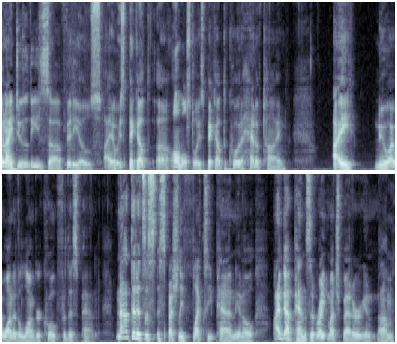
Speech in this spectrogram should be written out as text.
When I do these uh, videos, I always pick out, uh, almost always pick out the quote ahead of time. I knew I wanted a longer quote for this pen. Not that it's a especially flexy pen, you know. I've got pens that write much better. And, um,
